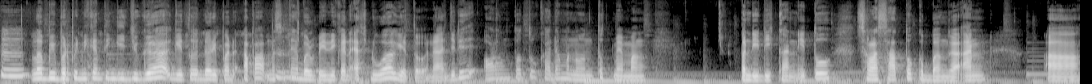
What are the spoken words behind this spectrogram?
hmm. lebih berpendidikan tinggi juga gitu daripada apa maksudnya hmm. berpendidikan S2 gitu nah jadi orang tua tuh kadang menuntut memang pendidikan itu salah satu kebanggaan uh,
